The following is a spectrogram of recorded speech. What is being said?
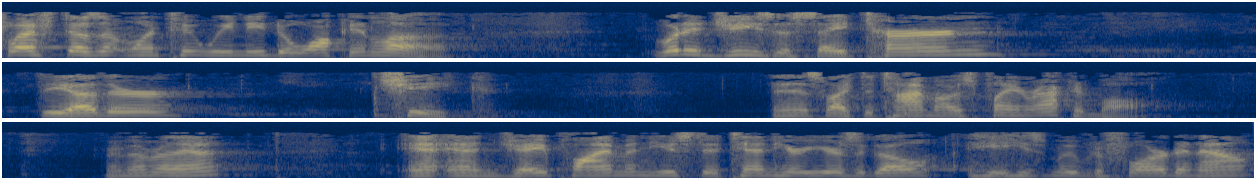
flesh doesn't want to, we need to walk in love. What did Jesus say? Turn the other cheek. And it's like the time I was playing racquetball. Remember that? And, and Jay Plyman used to attend here years ago. He, he's moved to Florida now,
